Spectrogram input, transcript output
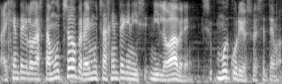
Hay gente que lo gasta mucho, pero hay mucha gente que ni, lo abre. Es muy curioso ese tema.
